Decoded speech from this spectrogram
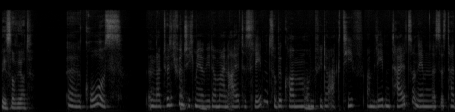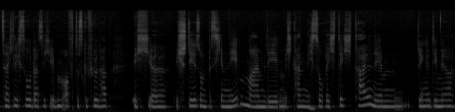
besser wird? Äh, groß. Natürlich wünsche ich mir Mhm. wieder mein altes Leben zu bekommen Mhm. und wieder aktiv am Leben teilzunehmen. Es ist tatsächlich so, dass ich eben oft das Gefühl habe, ich, äh, ich stehe so ein bisschen neben meinem Leben. Ich kann nicht so richtig teilnehmen. Dinge, die mir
